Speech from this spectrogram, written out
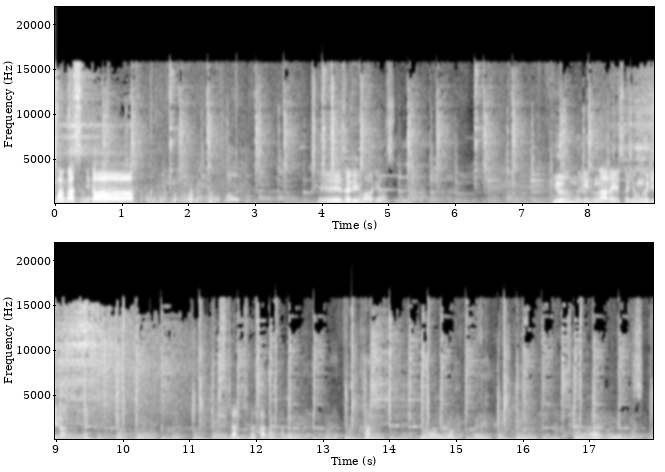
반갑습니다. 개설이 마을에 왔습니다. 영을이 흥하라에서 영을이라네요 추자 처사각하는 덕화 마을로 예, 잘 꾸며져 있습니다.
